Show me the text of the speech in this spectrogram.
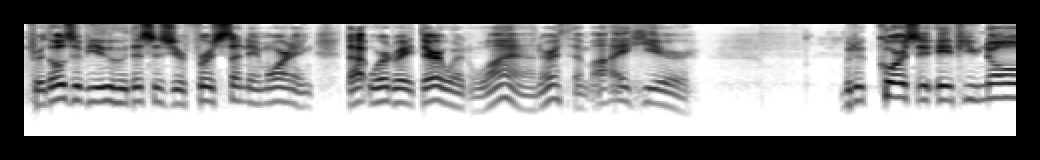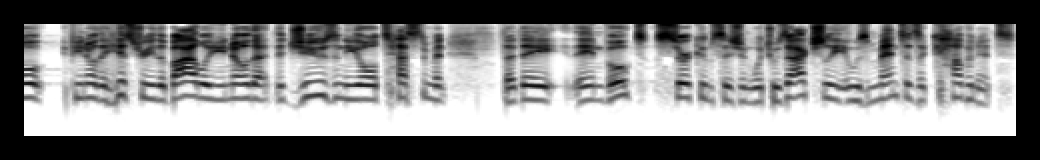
for those of you who this is your first Sunday morning, that word right there went, Why on earth am I here? But of course, if you know if you know the history of the Bible, you know that the Jews in the Old Testament that they, they invoked circumcision, which was actually it was meant as a covenant.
